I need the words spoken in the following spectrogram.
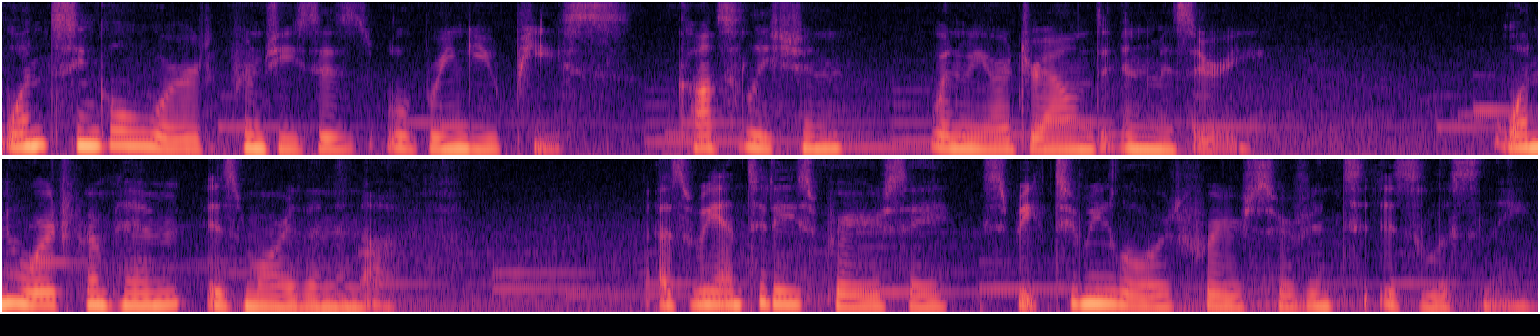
One single word from Jesus will bring you peace, consolation when we are drowned in misery. One word from Him is more than enough. As we end today's prayer, say, Speak to me, Lord, for your servant is listening.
